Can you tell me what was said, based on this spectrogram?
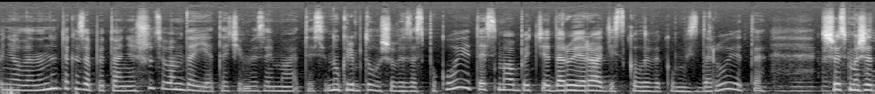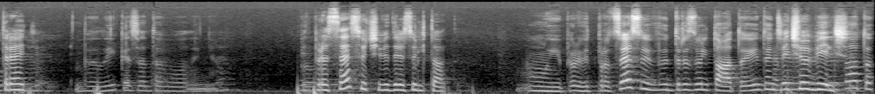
Пані Олено, ну таке запитання. Що це вам дає, те, чим ви займаєтеся? Ну, крім того, що ви заспокоїтесь, мабуть, дарує радість, коли ви комусь даруєте. Щось може третє. Велике задоволення. Від процесу чи від результату? Ой, про- від процесу і від результату. Іноді від чого більше? результату,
